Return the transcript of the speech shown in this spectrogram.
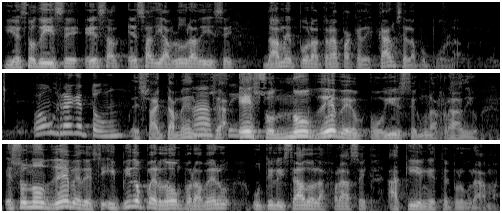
Y eso dice, esa, esa diablura dice, dame por atrás para que descanse la popola. O un reggaetón. Exactamente. o sea, eso no debe oírse en una radio. Eso no debe decir. Y pido perdón por haber utilizado la frase aquí en este programa.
